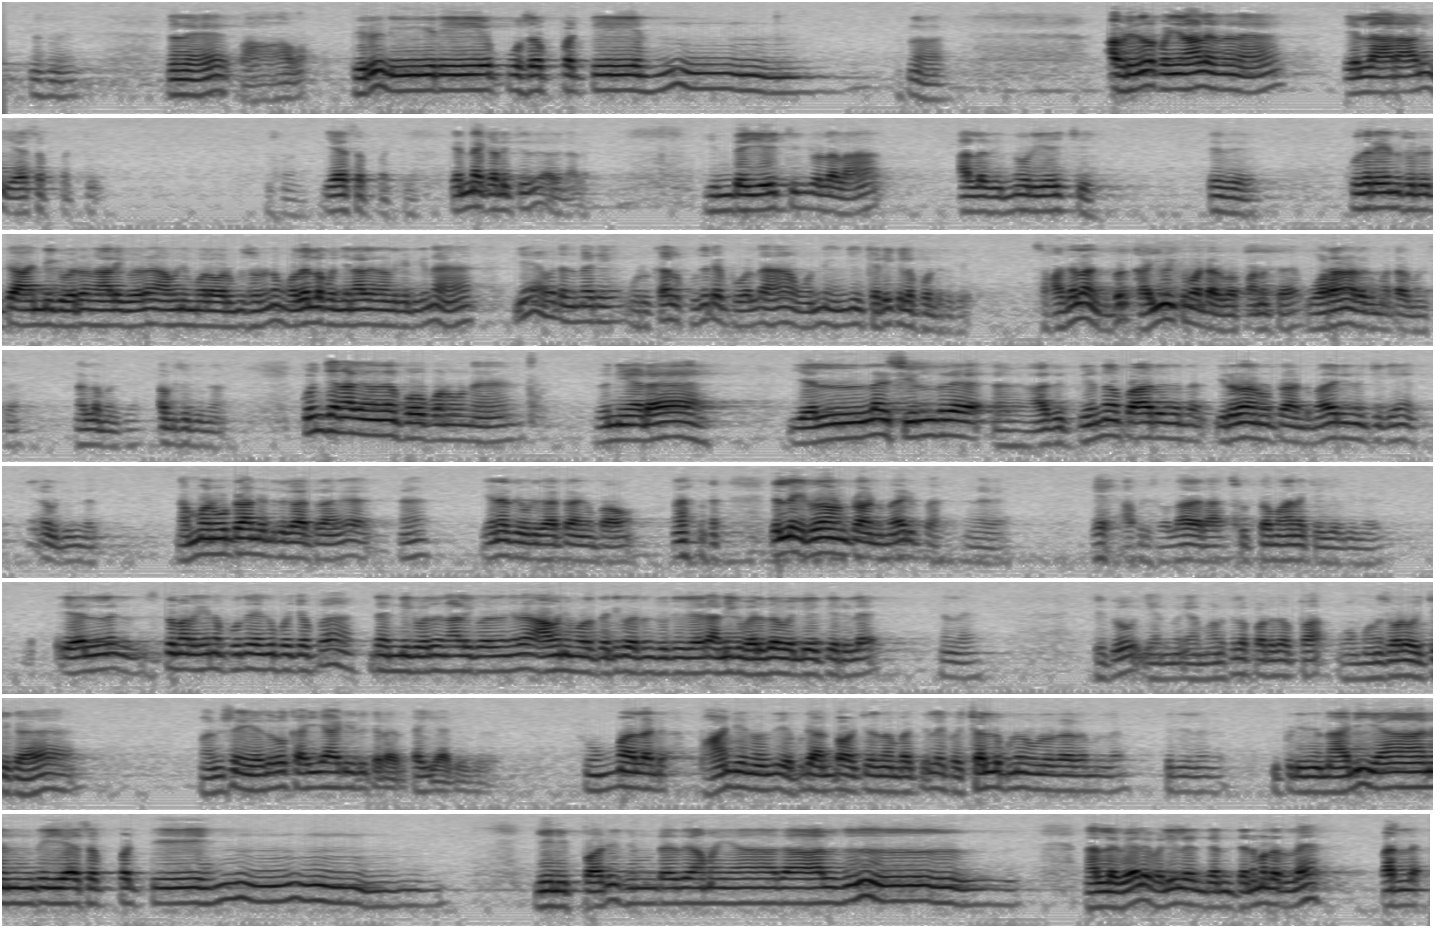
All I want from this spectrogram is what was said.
பாவம். திருநீரே பூசப்பட்டேன். அப்படி இருந்தாலும் கொஞ்ச நாள் என்னன்னா எல்லாராலும் ஏசப்பட்டு. ஏசப்பட்டு. என்ன கிடைச்சது? அதனால. இந்த ஏச்சுன்னு சொல்லலாம். அல்லது இன்னொரு ஏச்சு. இது குதிரைன்னு சொல்லிட்டு அன்னைக்கு வரும் நாளைக்கு வரும் அவனி மூலம் வரும்னு சொல்லணும் முதல்ல கொஞ்ச நாள் என்னன்னு கேட்டீங்கன்னா ஏன் அவர் அந்த மாதிரி? ஒரு கால குதிரை போகலாம் ஒன்னும் இங்கேயும் கிடைக்கல போல இருக்கு. அதெல்லாம் பேர் கை வைக்க மாட்டார் பணத்தை. உரம் எடுக்க மாட்டார் மனுஷன். நல்ல மனுஷன். அப்படி சொல்லியிருந்தான் கொஞ்ச நாள் என்ன போக போனோன்னு சொன்னியாடா எல்லாம் சில்ற அதுக்குன்னு பாருங்க இருபதாம் நூற்றாண்டு மாதிரின்னு வச்சுக்கேன் அப்படின்னு. நம்ம நூற்றாண்டு எடுத்து காட்டுறாங்க என்னத்தை இப்படி காட்டுறாங்க பாவம்? எல்லாம் இருபதாம் நூற்றாண்டு மாதிரிப்பா. ஏ அப்படி சொல்லாதடா சுத்தமான கை அப்படின்னு. எல்லாம் சுத்தமான கைனா புது எங்க போச்சப்பா இந்த இன்னைக்கு வருது நாளைக்கு வருதுங்கிற ஆவணி மூலத்தன்னைக்கு வருதுன்னு சொல்லியிருக்காரு அன்னைக்கு வருதோ வெளியே தெரியல. இல்லை ஏதோ என் என் மனசுல படுதப்பா உன் மனசோட வச்சுக்க. மனுஷன் ஏதோ கையாடி இருக்கிறார் கையாடி இருக்கிறார். சும்மா இல்லாட்டி பாண்டியன் வந்து எப்படி அன்பா வச்சிருந்தான் பார்த்தீங்களா இப்ப சல்லு புண்ணு உள்ளாரம் இல்ல தெரியல இப்படி அடியானந்து ஏசப்பட்டேன். இனி படுகின்றது அமையாதால். நல்ல வேலை வெளியில தினமலர்ல வரல.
